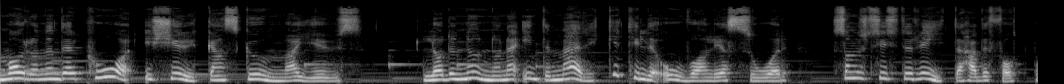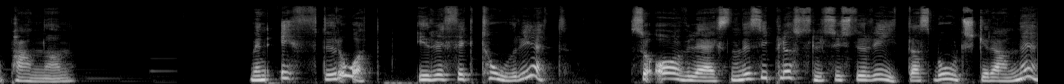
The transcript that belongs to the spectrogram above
Morgonen därpå i kyrkans skumma ljus lade nunnorna inte märke till det ovanliga sår som syster Rita hade fått på pannan. Men efteråt, i refektoriet, så avlägsnade sig plötsligt syster Ritas bordsgranne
